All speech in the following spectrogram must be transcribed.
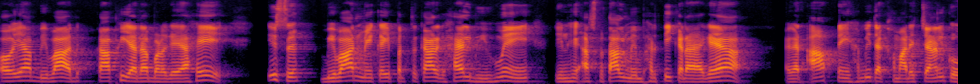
और यह विवाद काफ़ी ज़्यादा बढ़ गया है। इस विवाद में कई पत्रकार घायल भी हुए, जिन्हें अस्पताल में भर्ती कराया गया। अगर आपने अभी तक हमारे चैनल को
